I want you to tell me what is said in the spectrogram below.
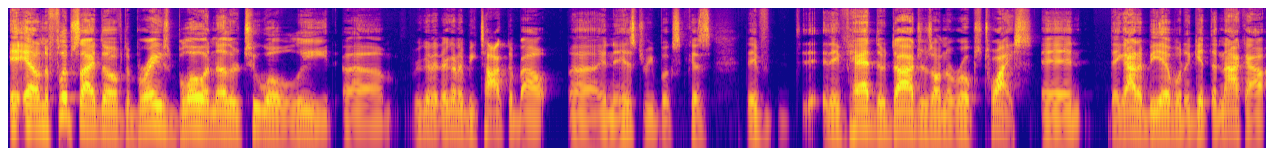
it, on the flip side though. If the Braves blow another 2-0 lead, um, we're gonna they're gonna be talked about uh, in the history books because they've they've had the Dodgers on the ropes twice, and they got to be able to get the knockout.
